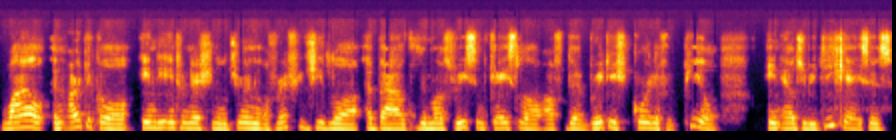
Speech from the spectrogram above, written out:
while an article in the International Journal of Refugee Law about the most recent case law of the British Court of Appeal in LGBT cases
